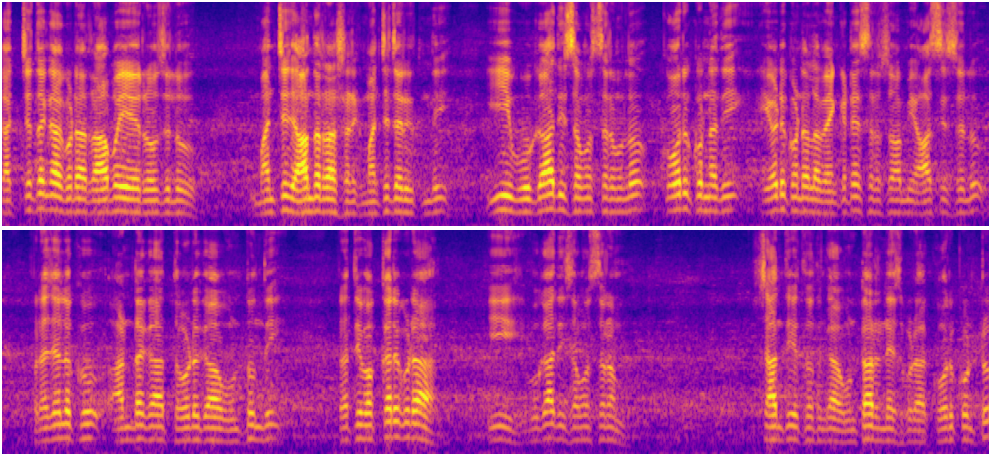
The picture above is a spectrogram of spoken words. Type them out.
ఖచ్చితంగా కూడా రాబోయే రోజులు మంచి ఆంధ్ర రాష్ట్రానికి మంచి జరుగుతుంది. ఈ ఉగాది సంవత్సరంలో కోరుకున్నది ఏడుకొండల వెంకటేశ్వర స్వామి ఆశీస్సులు. ప్రజలకు అండగా తోడుగా ఉంటుంది. ప్రతి ఒక్కరు కూడా ఈ ఉగాది సంవత్సరం శాంతియుతంగా ఉంటారనేసి కూడా కోరుకుంటూ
